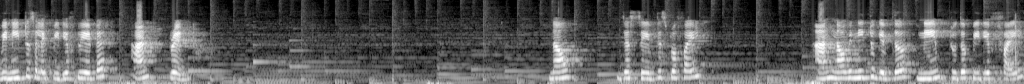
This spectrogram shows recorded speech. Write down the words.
we need to select PDF creator and print. Now just save this profile and now we need to give the name to the PDF file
